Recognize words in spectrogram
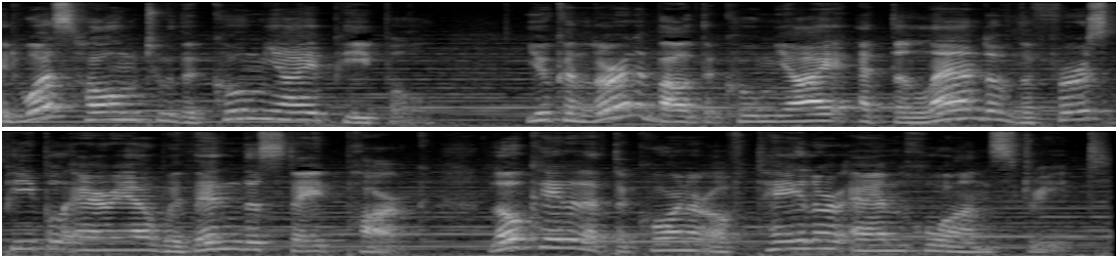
it was home to the Kumeyaay people. You can learn about the Kumeyaay at the Land of the First People area within the state park, located at the corner of Taylor and Juan Street.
